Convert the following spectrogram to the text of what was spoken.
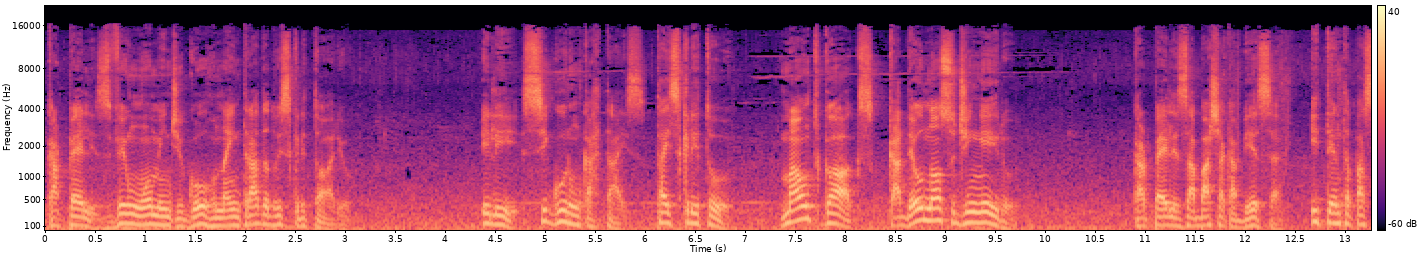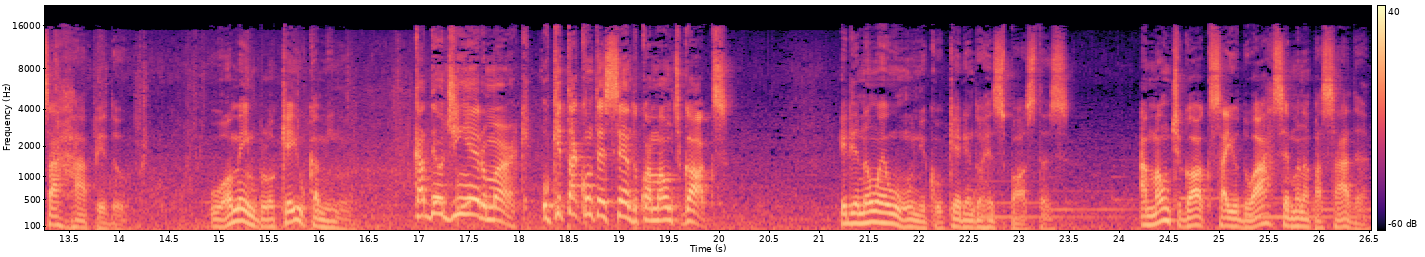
Carpeles vê um homem de gorro na entrada do escritório. Ele segura um cartaz. Tá escrito: Mount Gox, cadê o nosso dinheiro? Carpeles abaixa a cabeça e tenta passar rápido. O homem bloqueia o caminho. Cadê o dinheiro, Mark? O que está acontecendo com a Mount Gox? Ele não é o único querendo respostas. A Mt. Gox saiu do ar semana passada,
